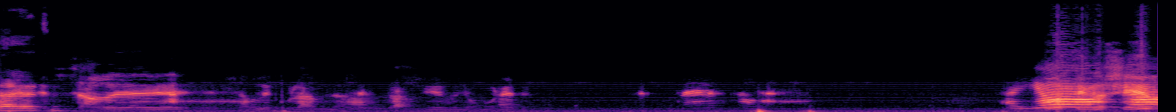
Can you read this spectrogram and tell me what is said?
אפשר אה, אפשר לכולם לשיר יום הולדת. רוצים לשיר?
